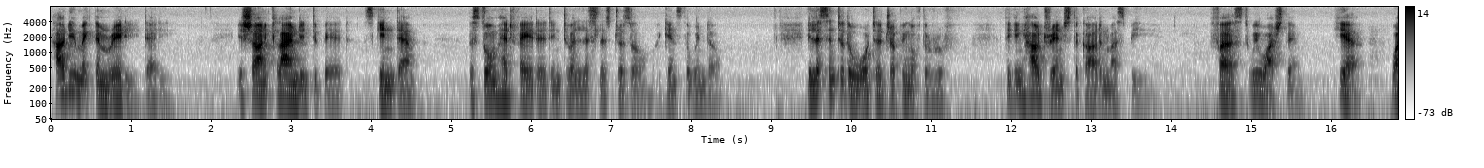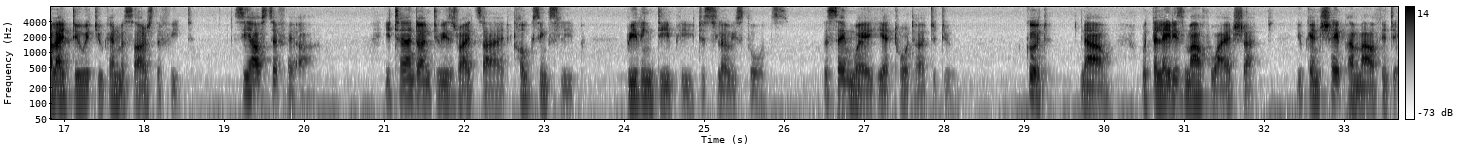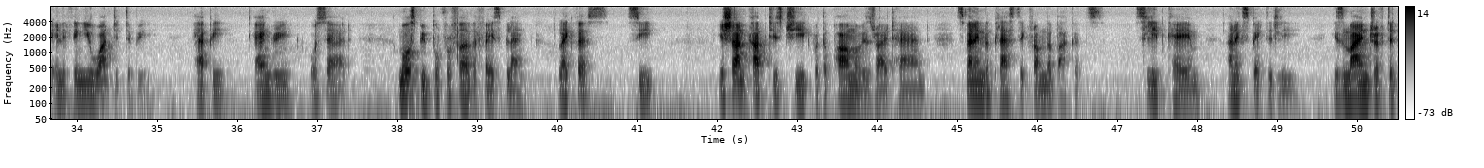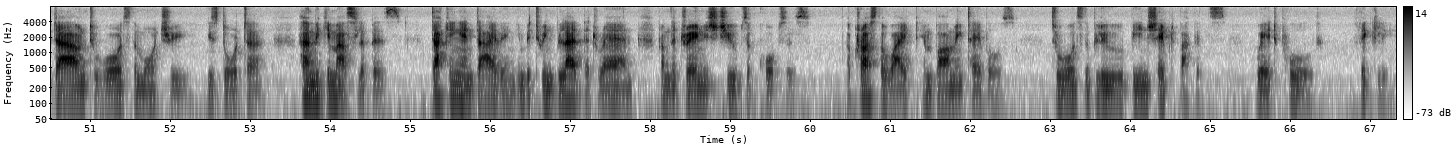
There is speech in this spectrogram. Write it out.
How do you make them ready, Daddy? Ishan climbed into bed, skin damp. The storm had faded into a listless drizzle against the window. He listened to the water dripping off the roof, thinking how drenched the garden must be. First, we wash them. Here, while I do it, you can massage the feet. See how stiff they are. He turned onto his right side, coaxing sleep, breathing deeply to slow his thoughts, the same way he had taught her to do. Good. Now, with the lady's mouth wired shut, you can shape her mouth into anything you want it to be happy, angry, or sad. Most people prefer the face blank, like this. See? Ishan cupped his cheek with the palm of his right hand, smelling the plastic from the buckets. Sleep came, unexpectedly. His mind drifted down towards the mortuary, his daughter, her Mickey Mouse slippers, ducking and diving in between blood that ran from the drainage tubes of corpses, across the white embalming tables, towards the blue bean shaped buckets where it pooled thickly.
